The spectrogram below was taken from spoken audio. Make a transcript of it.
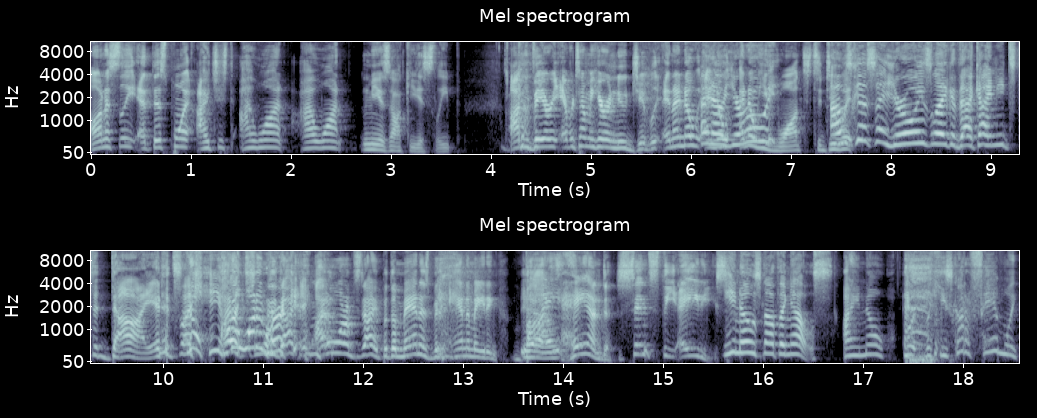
Honestly, at this point, I just I want I want Miyazaki to sleep. I'm very every time I hear a new Ghibli, and I know I know, know, you're I know always- he wants to do it. I was it. gonna say you're always like that guy needs to die, and it's like No, he I don't want him working. to die. I don't want him to die. But the man has been animating by Yeah. hand since the 80s. He knows nothing else. I know, but like he's got a family.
